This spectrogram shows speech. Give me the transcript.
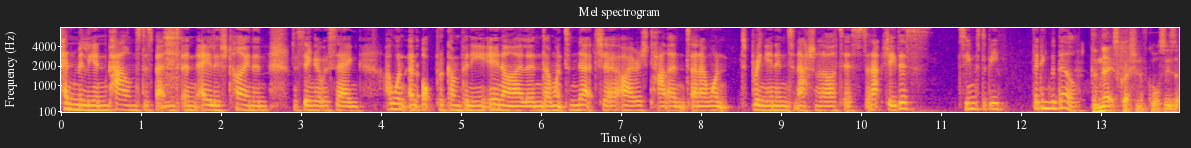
10 million pounds to spend and Ailish Tynan, the singer, was saying, I want an opera company in Ireland, I want to nurture Irish talent and I want to bring in international artists. And actually this seems to be fitting the bill. The next question, of course, is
